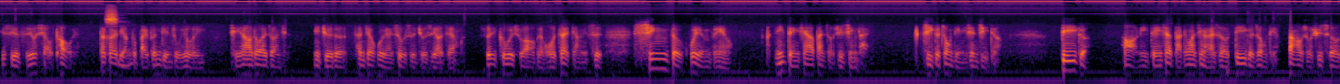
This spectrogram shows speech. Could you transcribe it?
其实也只有小套哎，大概两个百分点左右而已，其他都在赚钱。你觉得参加会员是不是就是要这样？所以各位所有好朋友，我再讲一次，新的会员朋友，你等一下要办手续进来，几个重点你先记得。第一个，啊，你等一下打电话进来的时候，第一个重点，办好手续之后，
